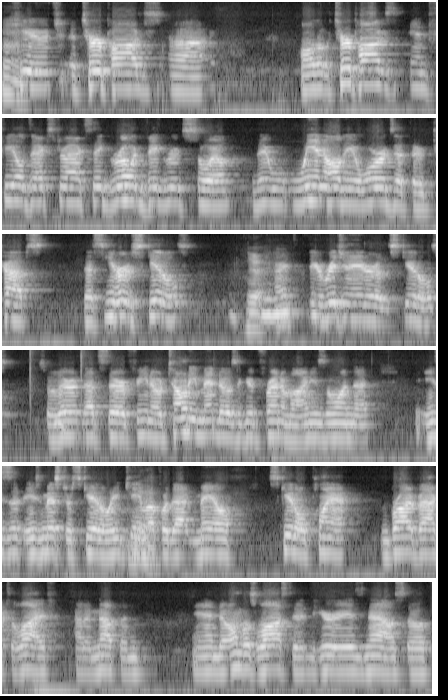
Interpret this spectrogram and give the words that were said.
Hmm. Huge uh, Terphogz. Uh, all the Terphogz and Fields Extracts. They grow in big root soil. They win all the awards at their cups. That's you heard of Skittles, yeah. right? The originator of the Skittles. So they're, that's their, you know, Tony Mendo is a good friend of mine. He's the one that he's he's Mr. Skittle. He came Yeah. up with that male Skittle plant and brought it back to life out of nothing, and almost lost it. And here he is now. So,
